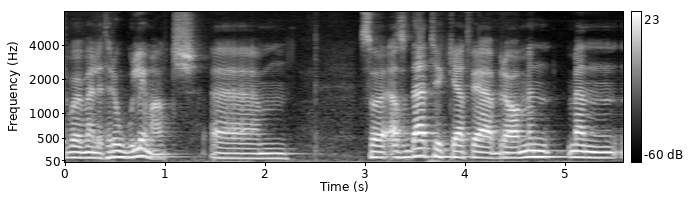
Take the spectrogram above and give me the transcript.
Det var ju en väldigt rolig match. Ehm, så alltså där tycker jag att vi är bra, men, men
